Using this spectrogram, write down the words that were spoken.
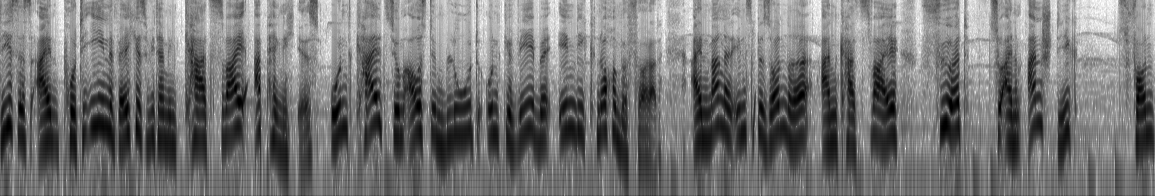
Dies ist ein Protein, welches Vitamin K2 abhängig ist und Kalzium aus dem Blut und Gewebe in die Knochen befördert. Ein Mangel insbesondere an K2 führt zu einem Anstieg von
